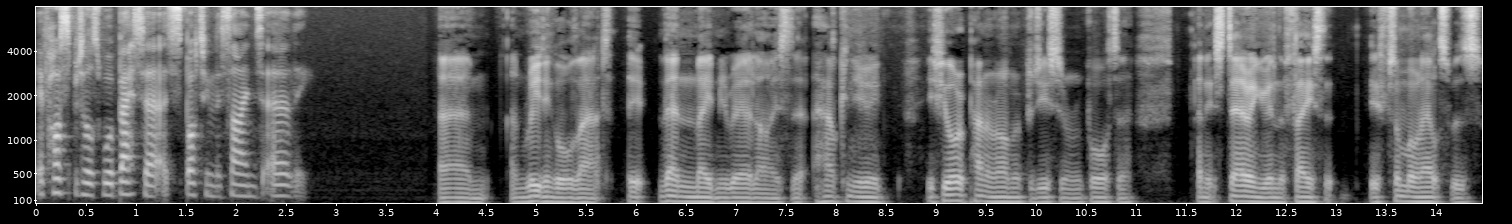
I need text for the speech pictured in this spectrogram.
if hospitals were better at spotting the signs early. Um, and reading all that, it then made me realise that how can you if you're a panorama producer and reporter and it's staring you in the face that if someone else was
